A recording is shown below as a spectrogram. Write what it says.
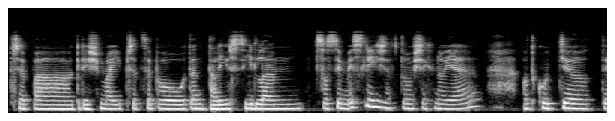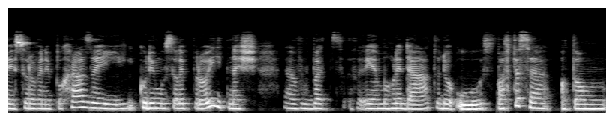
třeba, když mají před sebou ten talíř s jídlem, co si myslí, že v tom všechno je odkud eh, ty suroviny pocházejí, kudy museli projít, než eh, vůbec je mohli dát do úst. Bavte se o tom,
